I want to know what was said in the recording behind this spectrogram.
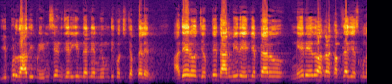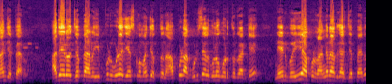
ఇప్పుడు కాదు ఇప్పుడు ఇన్సిడెంట్ జరిగిందని నేను ముందుకు వచ్చి చెప్తలేను. అదే రోజు చెప్తే దాని మీద ఏం చెప్పారు? నేనేదో అక్కడ కబ్జా చేసుకున్నా అని చెప్పారు. అదే రోజు చెప్పాను ఇప్పుడు కూడా చేసుకోమని చెప్తున్నా. అప్పుడు ఆ గుడిసెల గులో కొడుతున్నారంటే నేను పోయి అప్పుడు రంగనాథ్ గారు చెప్పాను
